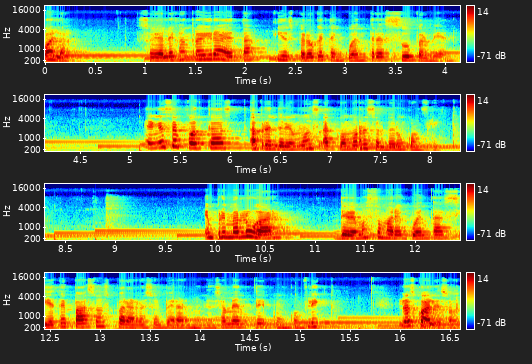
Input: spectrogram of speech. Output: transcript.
Hola, soy Alejandra Iraeta y espero que te encuentres súper bien. En este podcast aprenderemos a cómo resolver un conflicto. En primer lugar, debemos tomar en cuenta siete pasos para resolver armoniosamente un conflicto, los cuales son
